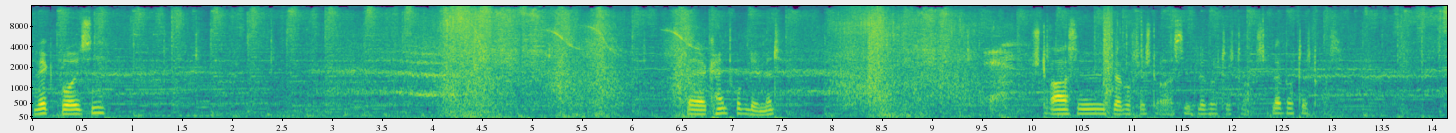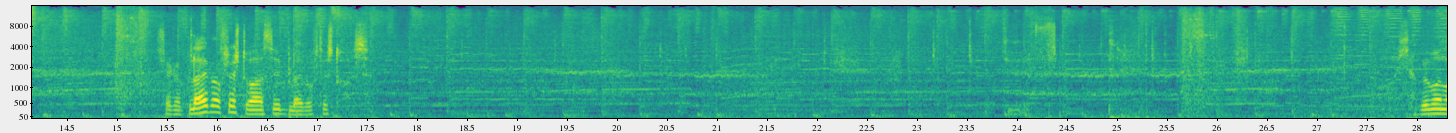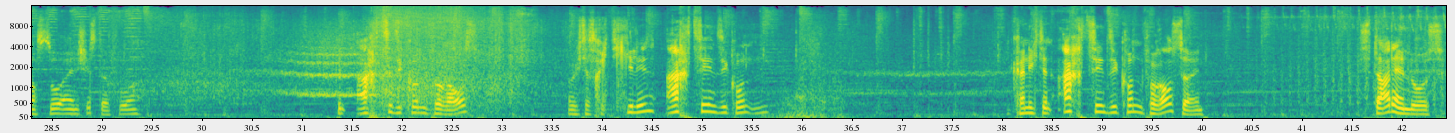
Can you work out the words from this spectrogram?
wegbolzen. Da ja kein Problem mit. Straße, ich bleib auf der Straße, ich bleib auf der Straße, ich bleib auf der Straße. Ich sage, bleib auf der Straße, bleib auf der Straße. Ich habe immer noch so einen Schiss davor. Ich bin 18 Sekunden voraus. Habe ich das richtig gelesen? 18 Sekunden? Kann ich denn 18 Sekunden voraus sein? Was ist da denn los?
